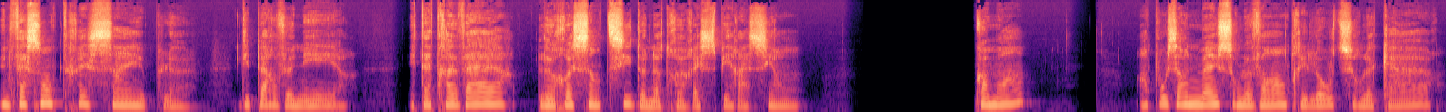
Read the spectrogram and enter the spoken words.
Une façon très simple d'y parvenir est à travers le ressenti de notre respiration. Comment? En posant une main sur le ventre et l'autre sur le cœur,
